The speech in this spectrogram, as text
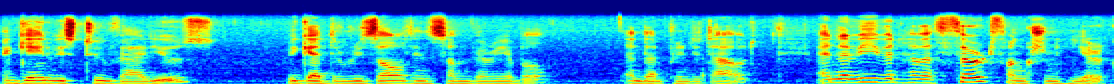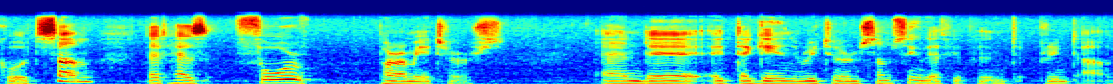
again with two values we get the result in some variable and then print it out and then we even have a third function here called sum that has four parameters and uh, it again returns something that we print, print out.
